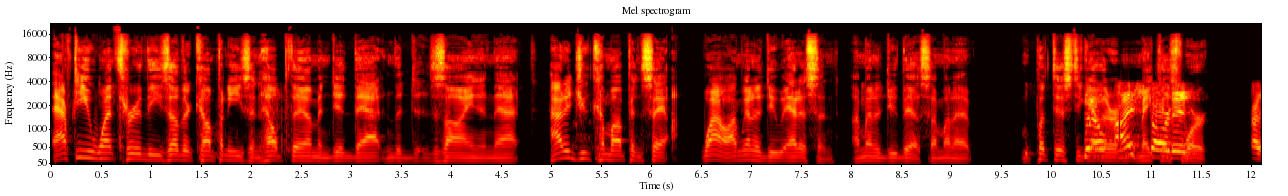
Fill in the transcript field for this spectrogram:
After you went through these other companies and helped them and did that and the design and that, how did you come up and say, "Wow, I'm going to do Edison. I'm going to do this. I'm going to put this together well, and make started, this work"? I,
